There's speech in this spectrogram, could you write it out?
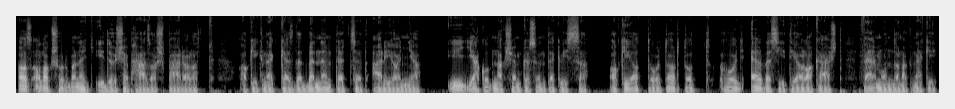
Az alaksorban egy idősebb házas pár alatt, akiknek kezdetben nem tetszett Ári anyja, így Jakobnak sem köszöntek vissza, aki attól tartott, hogy elveszíti a lakást, felmondanak neki.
